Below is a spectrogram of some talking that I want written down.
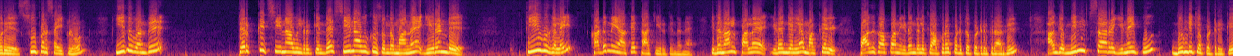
ஒரு சூப்பர் சைக்ளோன். இது வந்து தெற்கு சீனாவில் இருக்கின்ற சீனாவுக்கு சொந்தமான இரண்டு தீவுகளை கடுமையாக தாக்கி இருக்கின்றன இதனால் பல இடங்களில் மக்கள் பாதுகாப்பான இடங்களுக்கு அப்புறப்படுத்தப்பட்டிருக்கிறார்கள். அங்கு மின்சார இணைப்பு துண்டிக்கப்பட்டிருக்கு.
